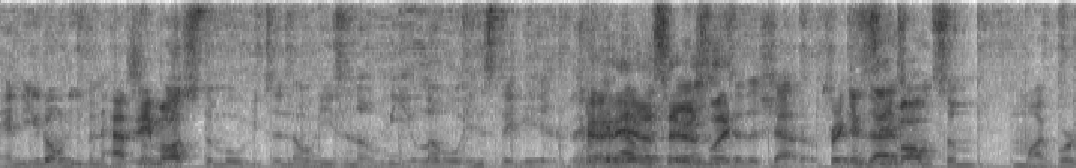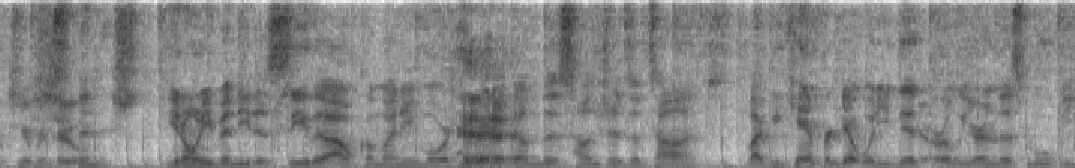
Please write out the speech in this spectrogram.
and you don't even have to watch the movie to know he's an elite level instigator. Yeah, at how he's fading seriously. into the shadows. Freaking His ass Zemo. on some, my work here is Shoot. finished. You don't even need to see the outcome anymore. He already done this hundreds of times. Like we can't forget what he did earlier in this movie.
